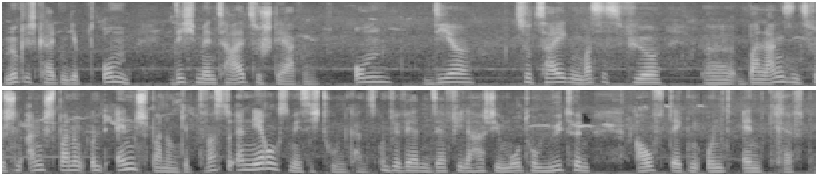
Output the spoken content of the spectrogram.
Möglichkeiten gibt, um dich mental zu stärken, um dir zu zeigen, was es für äh, Balancen zwischen Anspannung und Entspannung gibt, was du ernährungsmäßig tun kannst. Und wir werden sehr viele Hashimoto-Mythen aufdecken und entkräften.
